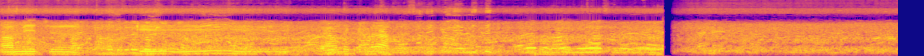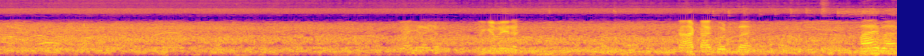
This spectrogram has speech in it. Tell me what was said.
আমি যে ক্যামেরা আছে। টাটা গুড বাই বাই বাই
